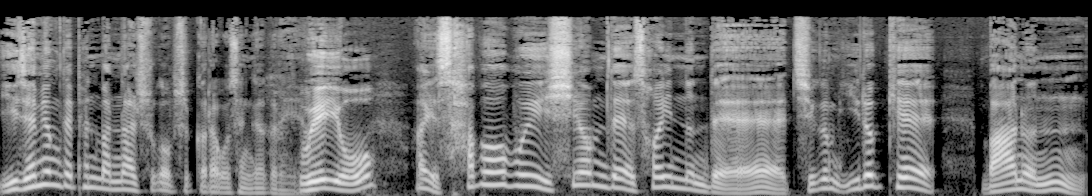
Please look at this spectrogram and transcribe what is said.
이재명 대표는 만날 수가 없을 거라고 생각을 해요. 왜요? 아니, 사법의 시험대에 서 있는데 지금 이렇게 많은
